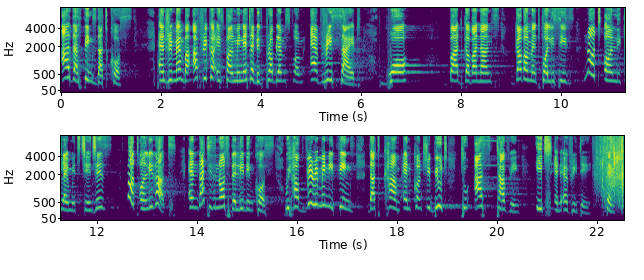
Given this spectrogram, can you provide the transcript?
other things that cause. And remember, Africa is culminated with problems from every side war, bad governance, government policies, not only climate changes, not only that. And that is not the leading cause. We have very many things that come and contribute to us starving each and every day. Thank you.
